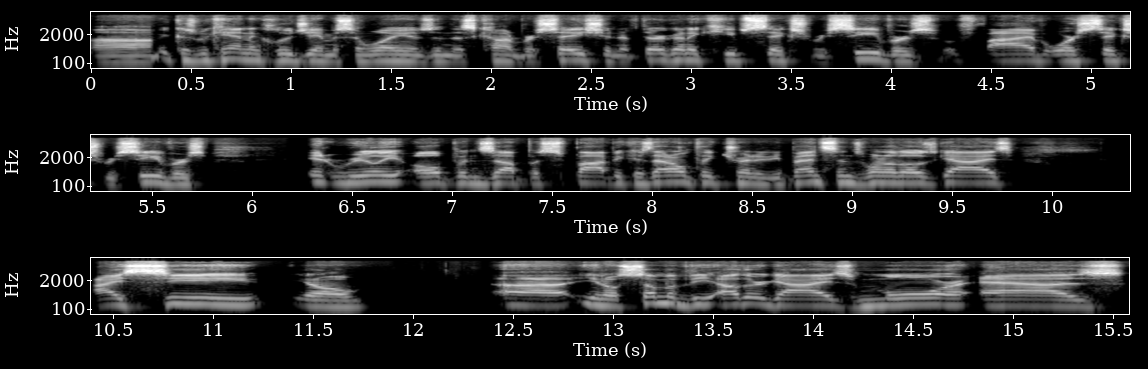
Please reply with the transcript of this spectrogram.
uh, because we can't include Jameson Williams in this conversation. If they're going to keep six receivers, five or six receivers, it really opens up a spot because I don't think Trinity Benson's one of those guys. I see, you know, uh, you know, some of the other guys more as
